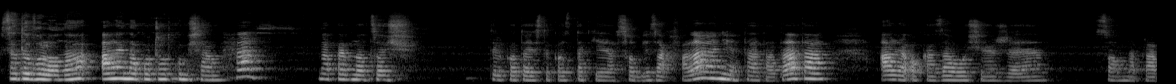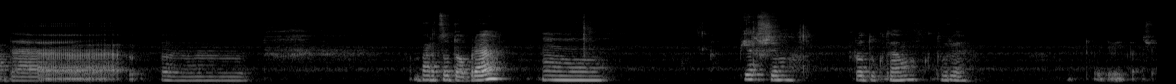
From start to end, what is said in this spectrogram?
zadowolona, ale na początku myślałam, ha, na pewno coś, tylko to jest tylko takie sobie zachwalanie, ta, ta, ta, ta, ale okazało się, że są naprawdę yy, bardzo dobre. Mm, Pierwszym produktem, który widać,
